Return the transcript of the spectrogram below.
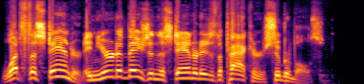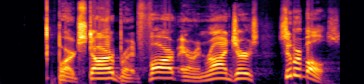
what's the standard? In your division, the standard is the Packers, Super Bowls. Bart Starr, Brett Favre, Aaron Rodgers, Super Bowls.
